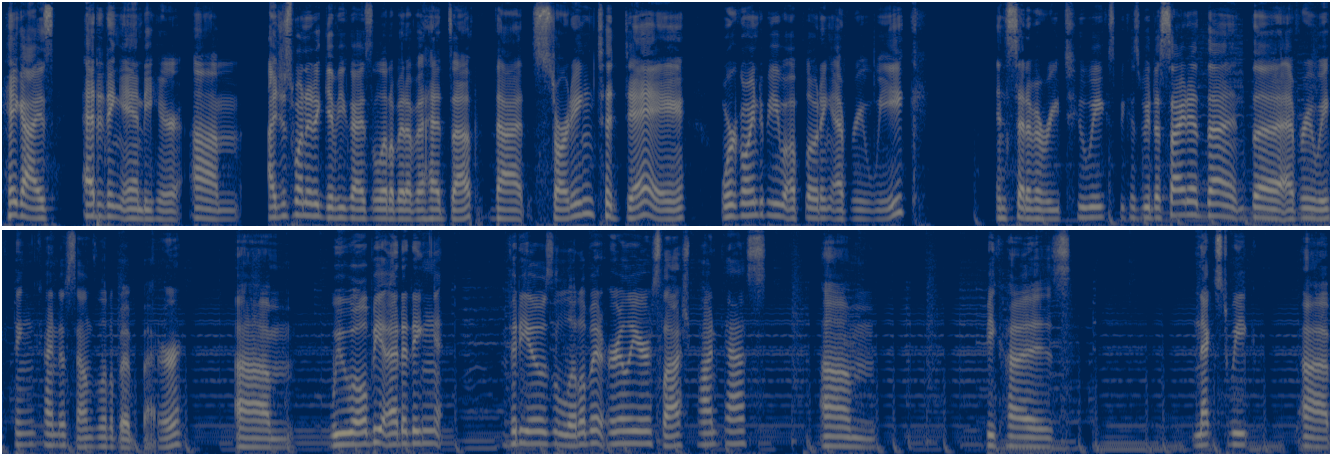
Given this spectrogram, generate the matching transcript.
hey guys, editing Andy here. Um, I just wanted to give you guys a little bit of a heads up that starting today, we're going to be uploading every week instead of every two weeks because we decided that the every week thing kind of sounds a little bit better. Um, we will be editing videos a little bit earlier slash podcasts, um, because next week, uh,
